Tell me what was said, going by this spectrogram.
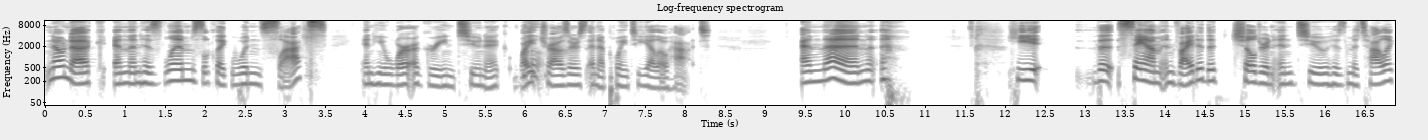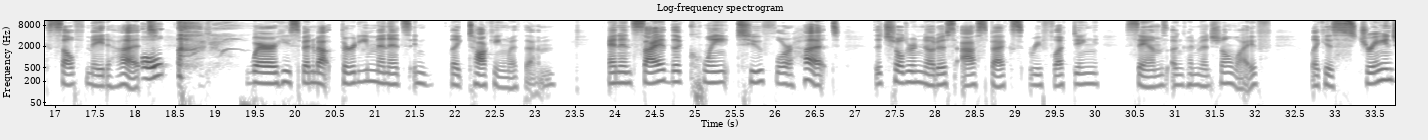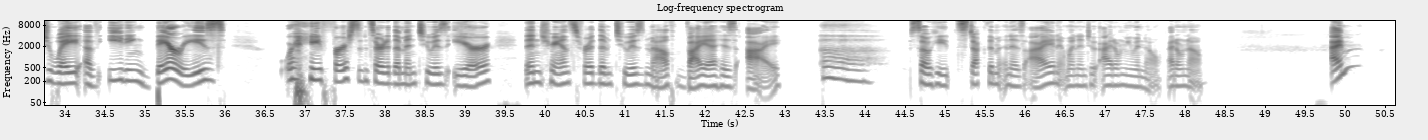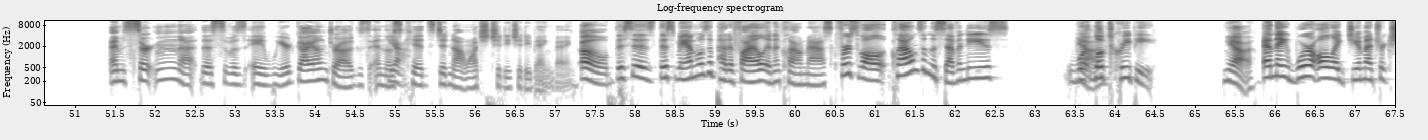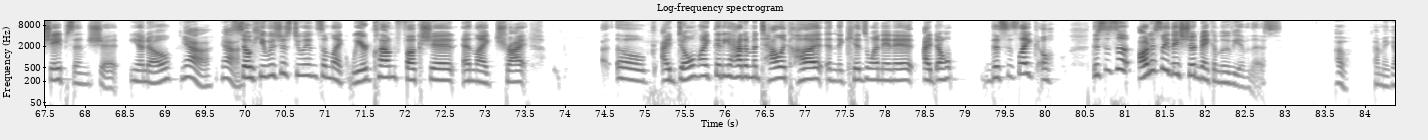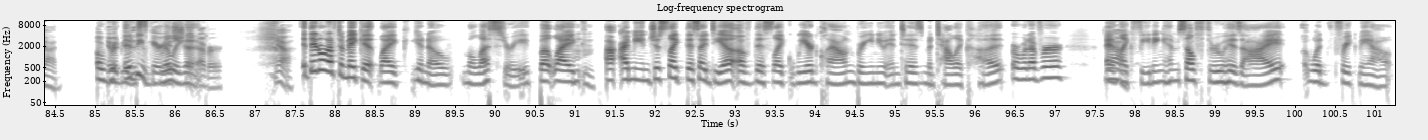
no neck, and then his limbs looked like wooden slats, and he wore a green tunic, white Oh. trousers, and a pointy yellow hat. And then he the Sam invited the children into his metallic self-made hut Oh, where he spent about 30 minutes in like talking with them. And inside the quaint two-floor hut, the children notice aspects reflecting Sam's unconventional life, like his strange way of eating berries, where he first inserted them into his ear, then transferred them to his mouth via his eye. Ugh. So he stuck them in his eye and it went into I don't even know. I don't know. I'm I'm certain that this was a weird guy on drugs and those Yeah. kids did not watch Chitty Chitty Bang Bang. Oh, this is this man was a pedophile in a clown mask. First of all, clowns in the seventies were Yeah. looked creepy, Yeah. and they were all like geometric shapes and shit. You know. Yeah. Yeah. So he was just doing some like weird clown fuck shit and like try. Uh, oh, I don't like that he had a metallic hut and the kids went in it. I don't. This is like oh, this is a honestly they should make a movie of this. oh, oh my god. A, it would be it'd be really good. ever. Yeah. They don't have to make it like you know molestery, but like I I mean, just like this idea of this like weird clown bringing you into his metallic hut or whatever, and Yeah. like feeding himself through his eye would freak me out.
